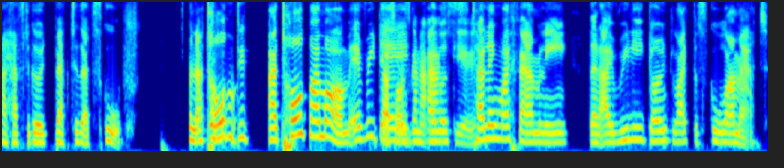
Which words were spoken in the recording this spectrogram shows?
I have to go back to that school. And I told did I told my mom every day. That's what I was gonna I was you. telling my family that I really don't like the school I'm at.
